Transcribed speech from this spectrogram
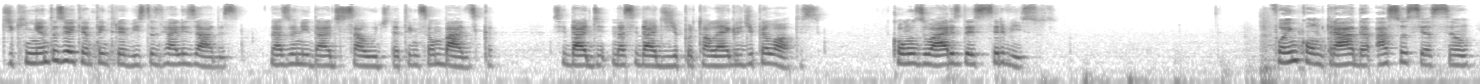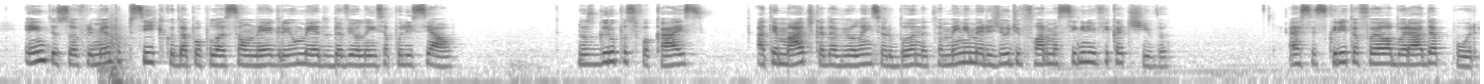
de 580 entrevistas realizadas nas unidades de saúde da atenção básica cidade, na cidade de Porto Alegre e de Pelotas, com usuários desses serviços. Foi encontrada associação entre o sofrimento psíquico da população negra e o medo da violência policial. Nos grupos focais, a temática da violência urbana também emergiu de forma significativa. Essa escrita foi elaborada por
